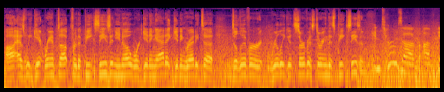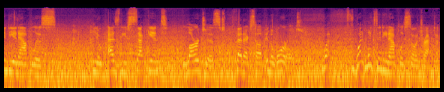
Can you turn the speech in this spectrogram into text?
uh, as we get ramped up for the peak season. You know, we're getting at it, getting ready to deliver really good service during this peak season. In terms of, of Indianapolis, you know, as the second largest FedEx hub in the world, what what makes Indianapolis so attractive?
